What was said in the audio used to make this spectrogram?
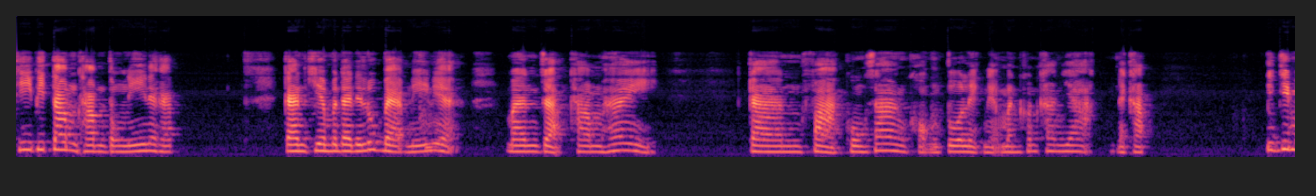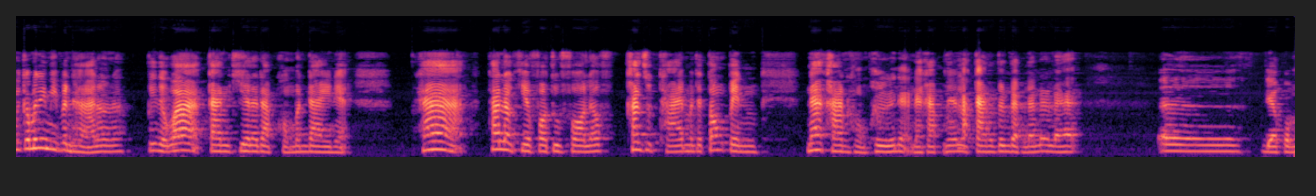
ที่พี่ตั้มทำตรงนี้นะครับ การเคียร์บันไดในรูปแบบนี้เนี่ยมันจะทำให้ การฝากโครงสร้างของตัวเหล็กเนี่ยมันค่อนข้างยากนะครับ จริงๆมันก็ไม่ได้มีปัญหาแล้วนะเพียงแต่ว่าการเคลียร์ระดับของบันไดเนี่ยถ้าถ้าเราเคลียร์ for to for แล้วขั้นสุดท้ายมันจะต้องเป็นหน้าคานของพื้นเนี่ยนะครับเนี่ยหลักการมันเป็นแบบนั้นนะฮะเออเดี๋ยวผม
